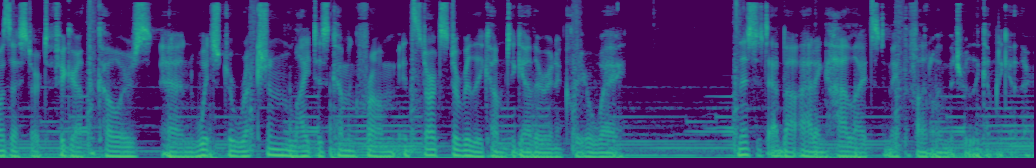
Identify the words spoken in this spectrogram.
Now, as I start to figure out the colors and which direction light is coming from, it starts to really come together in a clear way. And it's just about adding highlights to make the final image really come together.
